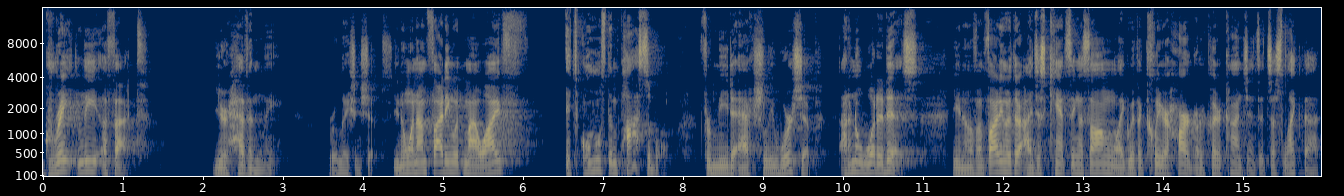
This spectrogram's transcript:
greatly affect your heavenly relationships. You know, when I'm fighting with my wife, it's almost impossible for me to actually worship. I don't know what it is. You know, if I'm fighting with her, I just can't sing a song like with a clear heart or a clear conscience. It's just like that.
